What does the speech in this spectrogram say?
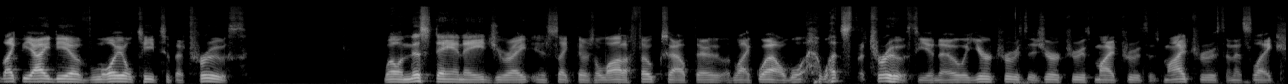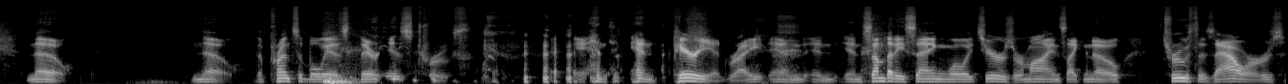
like the idea of loyalty to the truth. Well, in this day and age, you're right. It's like there's a lot of folks out there that like, well, what's the truth? You know, your truth is your truth, my truth is my truth. And it's like, no, no. The principle is there is truth. and and period, right? And and and somebody saying, well, it's yours or mine. It's like, no, truth is ours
